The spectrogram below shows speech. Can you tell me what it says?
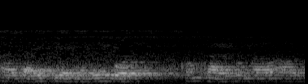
อาศัยเปลี่ยนในบทของใครของเราเอาท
